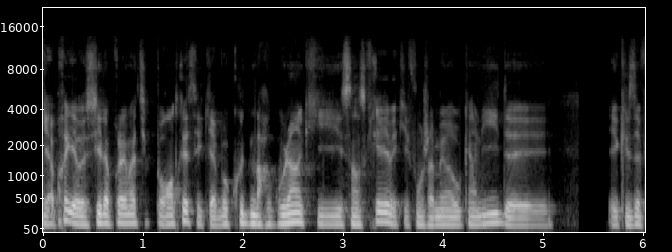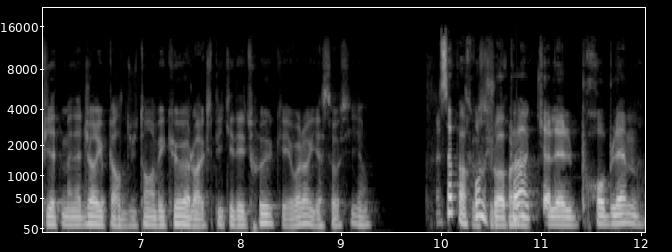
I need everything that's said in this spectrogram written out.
Et après, il y a aussi la problématique pour rentrer, c'est qu'il y a beaucoup de margoulins qui s'inscrivent et qui font jamais aucun lead et, et que les affiliate managers ils perdent du temps avec eux à leur expliquer des trucs et voilà, il y a ça aussi. hein. Ça, par contre, je vois pas quel est le problème.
